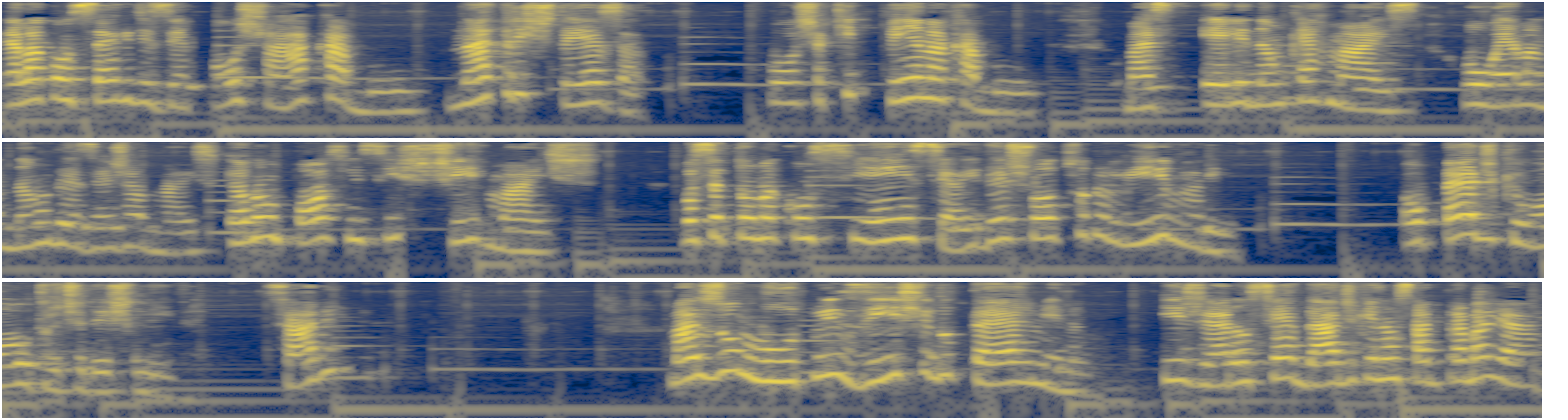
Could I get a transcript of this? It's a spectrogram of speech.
ela consegue dizer: Poxa, acabou. Na tristeza, poxa, que pena acabou. Mas ele não quer mais, ou ela não deseja mais. Eu não posso insistir mais. Você toma consciência e deixa o outro livre. Ou pede que o outro te deixe livre, sabe? Mas o luto existe do término e gera ansiedade que não sabe trabalhar.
